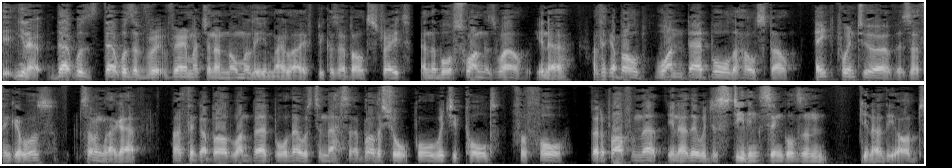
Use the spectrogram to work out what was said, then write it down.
you know, that was, that was a very, very much an anomaly in my life because I bowled straight and the ball swung as well, you know. I think I bowled one bad ball the whole spell. 8.2 overs, I think it was. Something like that. I think I bowled one bad ball. That was to Nasser. I bowled a short ball, which he pulled for four. But apart from that, you know, they were just stealing singles and, you know, the odd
